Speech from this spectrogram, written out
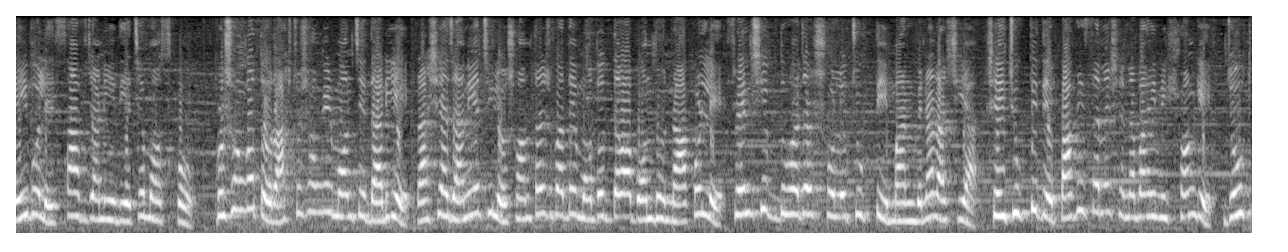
নেই বলে সাফ জানিয়ে দিয়েছে মস্কো। প্রসঙ্গত, রাষ্ট্রসংঘের মঞ্চে দাঁড়িয়ে রাশিয়া জানিয়েছিল, সন্ত্রাসবাদে মদত দেওয়া বন্ধ না করলে ফ্রেন্ডশিপ দু হাজার ষোলো চুক্তি মানবে না রাশিয়া। সেই চুক্তিতে পাকিস্তানের সেনাবাহিনীর সঙ্গে যৌথ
